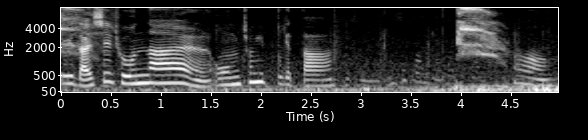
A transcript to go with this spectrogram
여기 날씨 좋은 날 엄청 이쁘겠다. 어.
